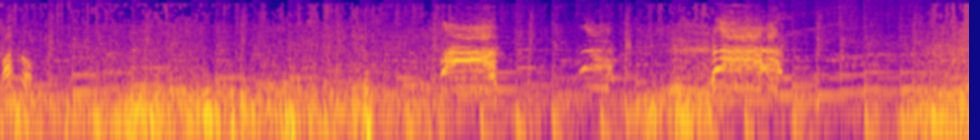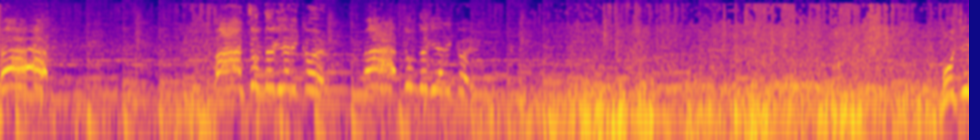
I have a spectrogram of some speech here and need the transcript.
왔어. 아! 아! 아! 아! 아, 좀 더 기다릴 걸! 아, 좀 더 기다릴 걸! 뭐지?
